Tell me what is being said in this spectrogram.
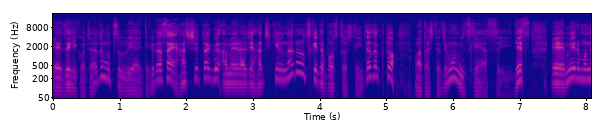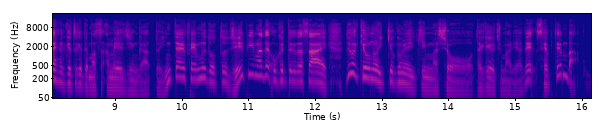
えー、ぜひこちらでもつぶやいてください。ハッシュタグアメラジ897をつけてポストしていただくと私たちも見つけやすいです、えー、メールもね受け付けてます。アメージングアット InterFM .jp まで送ってください。では今日の1曲目いきましょう。竹内まりやでセプテンバー。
